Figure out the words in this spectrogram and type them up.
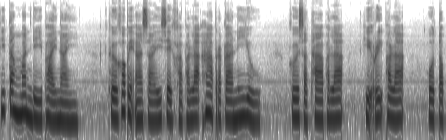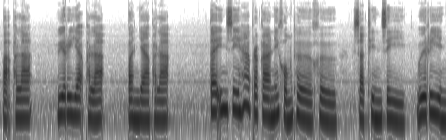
ที่ตั้งมั่นดีภายใน เธอเข้าไปอาศัยเศษขพละห้าประการนี้อยู่ คือศรัทธาพละ หิริพละโอตปะพละ วิริยะพละ ปัญญาพละ แต่อินทรีห้าประการนี้ของเธอคือ สัตทินรีวิริยิน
